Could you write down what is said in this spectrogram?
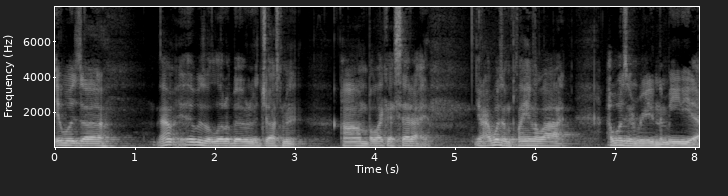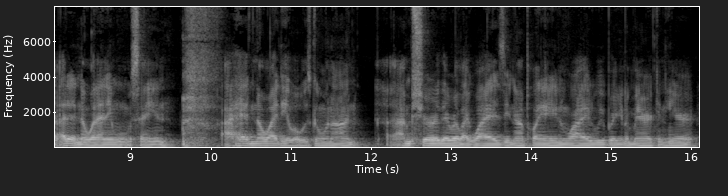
It was uh, it was a little bit of an adjustment. Um, but like I said, I, you know, I wasn't playing a lot. I wasn't reading the media. I didn't know what anyone was saying. I had no idea what was going on. I'm sure they were like, "Why is he not playing? Why do we bring an American here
